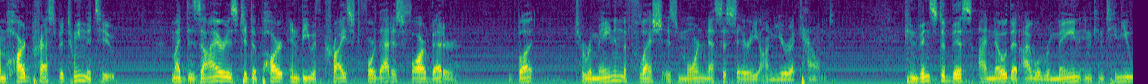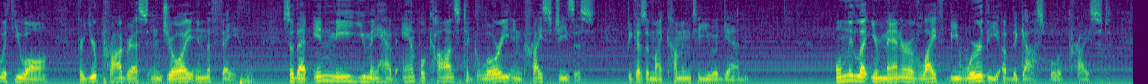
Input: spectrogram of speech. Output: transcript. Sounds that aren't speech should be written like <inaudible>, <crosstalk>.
I'm hard pressed between the two. My desire is to depart and be with Christ, for that is far better. But to remain in the flesh is more necessary on your account. Convinced of this, I know that I will remain and continue with you all for your progress and joy in the faith, so that in me you may have ample cause to glory in Christ Jesus because of my coming to you again. Only let your manner of life be worthy of the gospel of Christ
